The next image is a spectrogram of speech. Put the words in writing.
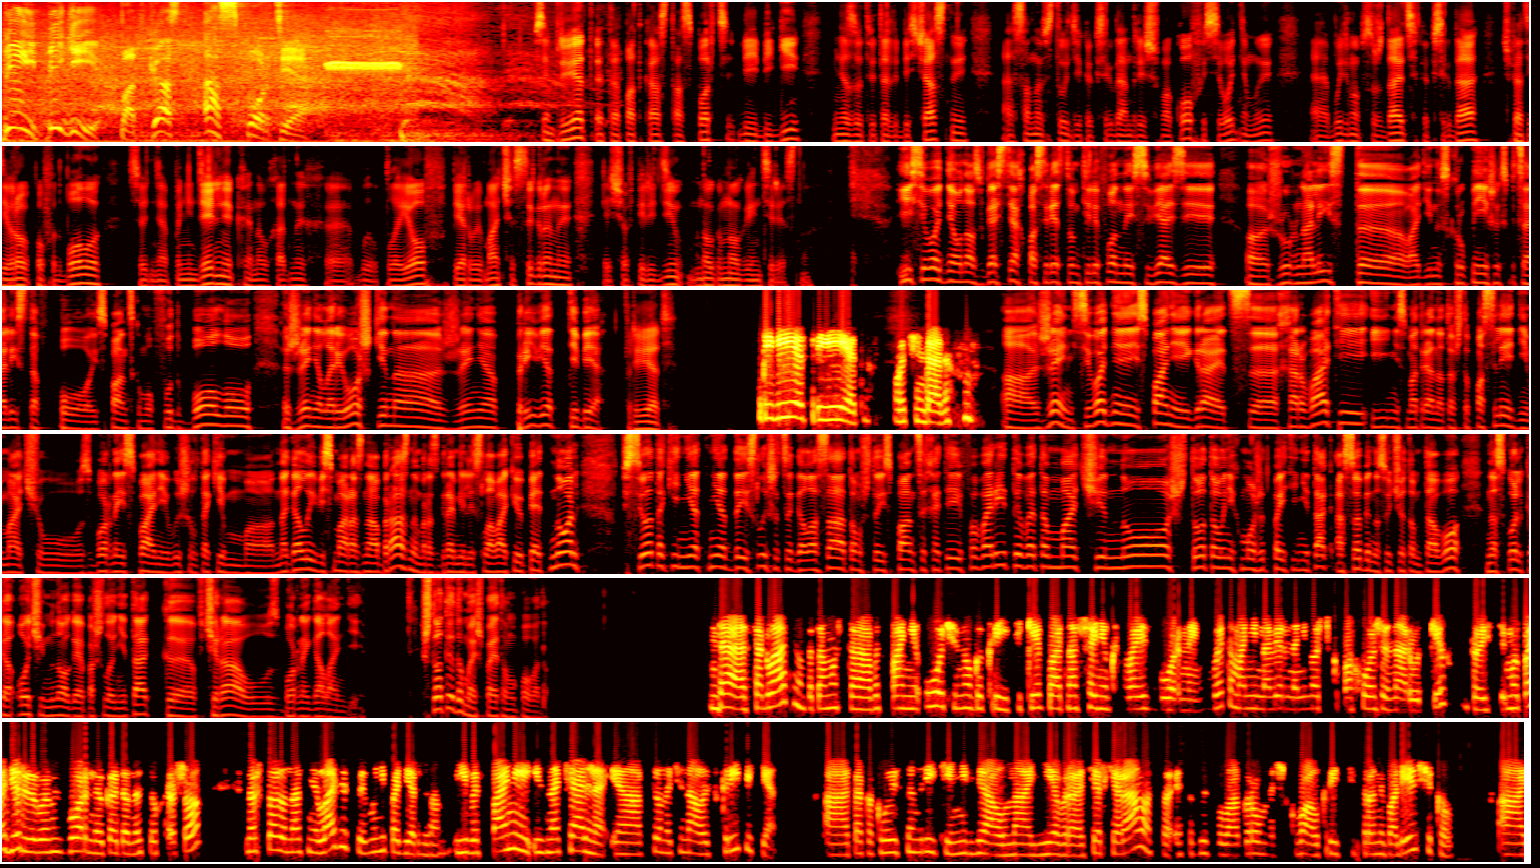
«Бей, беги» – подкаст о спорте. Всем привет, это подкаст о спорте «Бей, беги». Меня зовут Виталий Бесчастный, а со мной в студии, как всегда, Андрей Шимаков. И сегодня мы э, будем обсуждать, как всегда, чемпионат Европы по футболу. Сегодня понедельник, на выходных э, был плей-офф, первые матчи сыграны, еще впереди много-много интересного. И сегодня у нас в гостях посредством телефонной связи э, журналист, э, один из крупнейших специалистов по испанскому футболу, Женя Лариошкина. Женя, привет тебе. Привет. Привет, привет. Очень рада. А, Жень, сегодня Испания играет с э, Хорватией, и несмотря на то, что последний матч у сборной Испании вышел таким э, на голы весьма разнообразным, разгромили Словакию 5-0, все-таки нет-нет, да и слышатся голоса о том, что испанцы хотя и фавориты в этом матче, но что-то у них может пойти не так, особенно с учетом того, насколько очень многое пошло не так э, вчера у сборной Голландии. Что ты думаешь по этому поводу? Да, согласна, потому что в Испании очень много критики по отношению к своей сборной. В этом они, наверное, немножечко похожи на русских. То есть мы поддерживаем сборную, когда у нас все хорошо, но что у нас не ладится, и мы не поддерживаем. И в Испании изначально э, все начиналось с критики, а так как Луис Энрике не взял на Евро Серхио Рамоса, это вызвало огромный шквал критики стороны болельщиков,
